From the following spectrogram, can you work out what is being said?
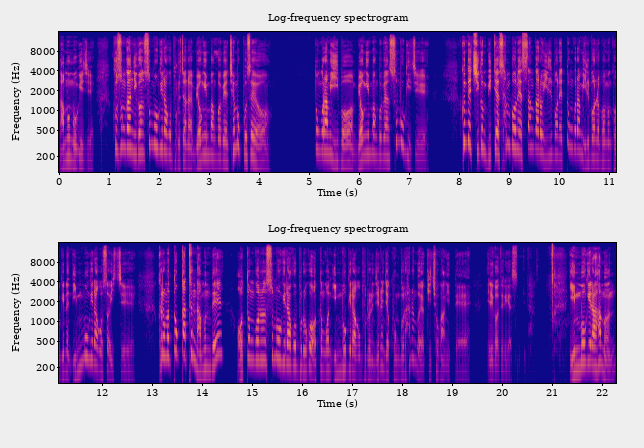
나무 목이지. 그 순간 이건 수목이라고 부르잖아요. 명인 방법에 의한 제목 보세요. 동그라미 2번. 명인 방법에 의한 수목이지. 근데 지금 밑에 3번에 쌍가로 1번에 동그라미 1번을 보면 거기는 임목이라고 써 있지. 그러면 똑같은 나무인데 어떤 거는 수목이라고 부르고 어떤 건 임목이라고 부르는지는 이제 공부를 하는 거예요. 기초 강의 때 읽어드리겠습니다. 임목이라 함은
